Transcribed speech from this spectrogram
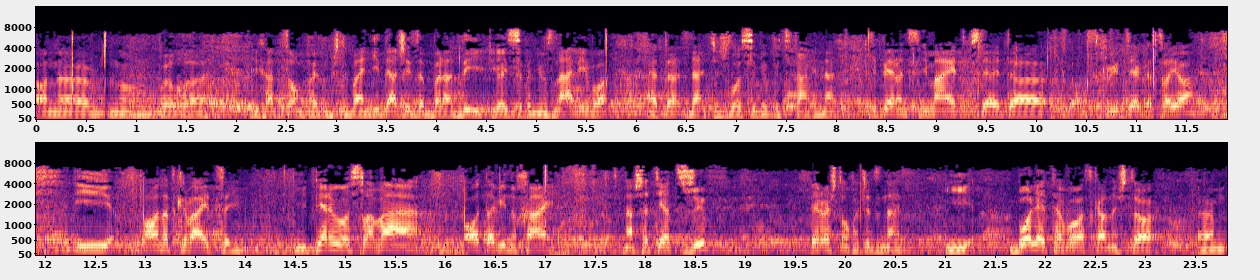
он э, ну, был э, их отцом, поэтому, чтобы они даже из-за бороды Йосифа не узнали его, это, да, тяжело себе представить, да. Теперь он снимает все это скрытие свое, и он открывается им. И первые слова от Авину Хай, наш отец жив, первое, что он хочет знать. И более того, сказано, что эм,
